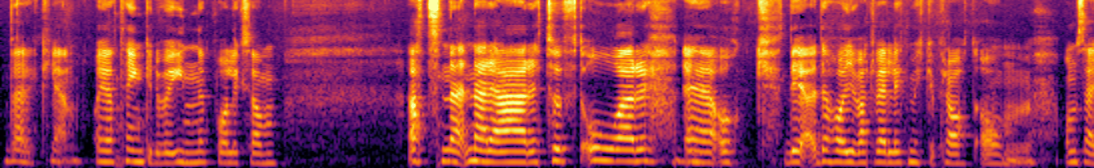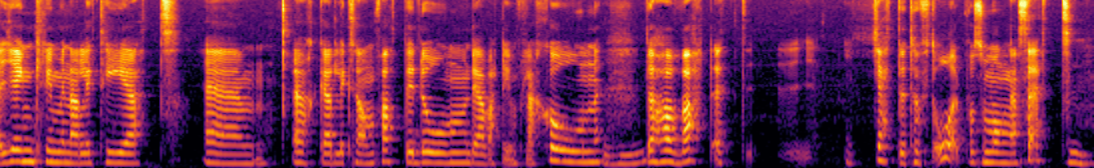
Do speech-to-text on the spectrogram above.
Verkligen. Och jag tänker, du var inne på liksom att när, när det är ett tufft år eh, och det, det har ju varit väldigt mycket prat om, om så här gängkriminalitet, eh, ökad liksom fattigdom, det har varit inflation. Mm. Det har varit ett jättetufft år på så många sätt. Mm.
